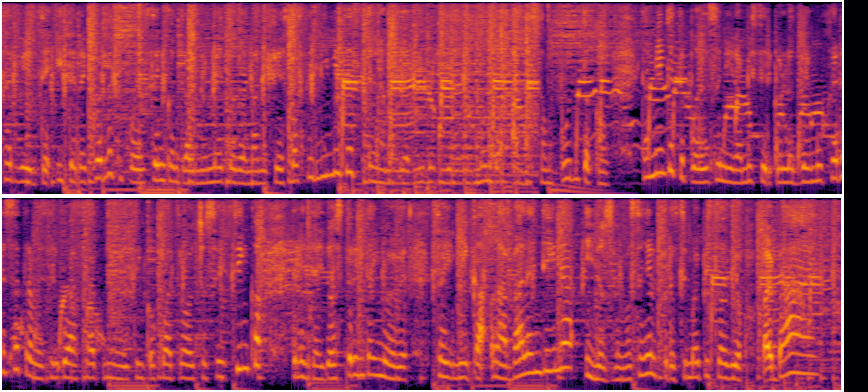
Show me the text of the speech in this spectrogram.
servirte y te recuerdo que puedes encontrar mi método Manifiestas sin Límites en la mayor librería del mundo, amazon.com. También que te puedes unir a mi círculo de mujeres a través del WhatsApp 954-865-3239. Soy Nika La Valentina y nos vemos en el próximo episodio. Bye bye.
